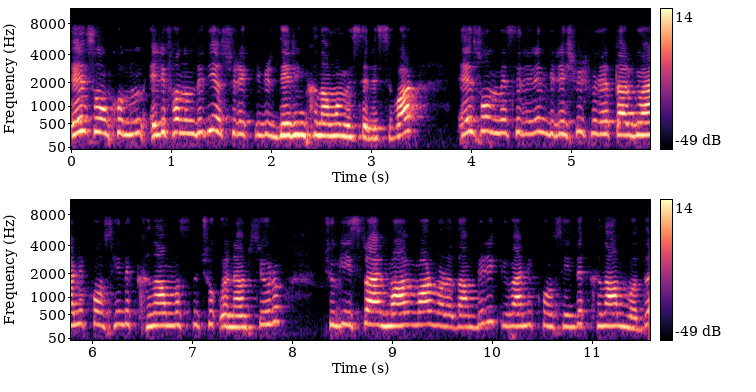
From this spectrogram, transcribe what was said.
En son konunun Elif Hanım dedi ya sürekli bir derin kınama meselesi var. En son meselenin Birleşmiş Milletler Güvenlik Konseyi'nde kınanmasını çok önemsiyorum. Çünkü İsrail Mavi Marmara'dan beri Güvenlik Konseyi'nde kınanmadı.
